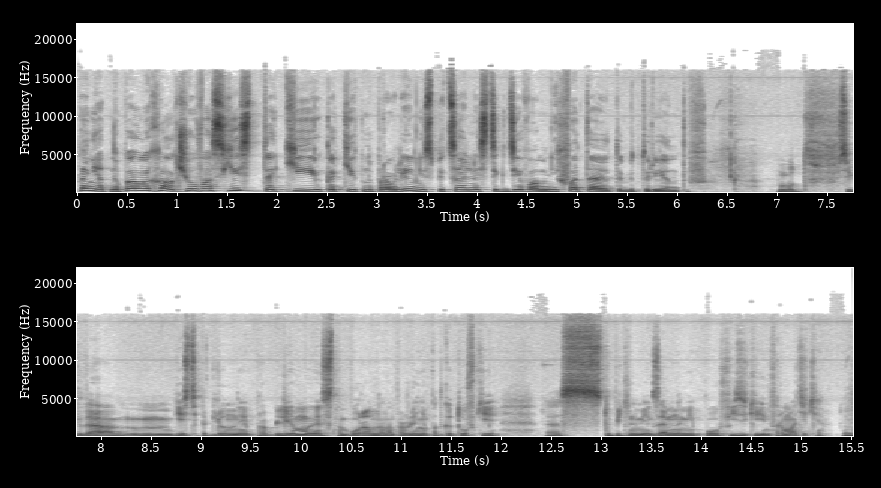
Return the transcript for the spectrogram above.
Понятно. Павел Михайлович, а у вас есть такие какие-то направления, специальности, где вам не хватает абитуриентов? Ну вот всегда есть определенные проблемы с набором на направление подготовки э, с вступительными экзаменами по физике и информатике. Угу.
